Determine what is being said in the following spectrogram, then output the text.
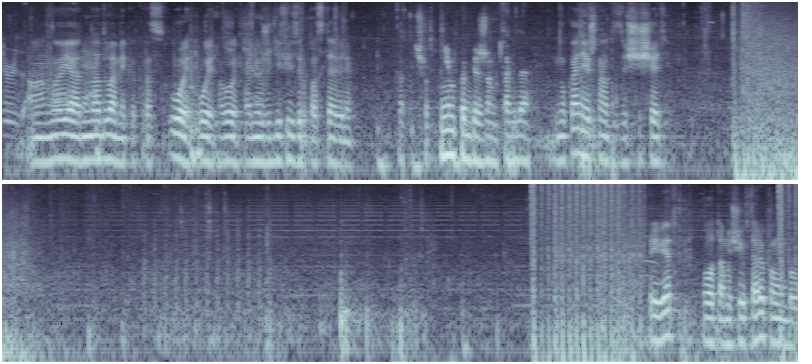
Is Ну, я над вами как раз. Ой, ой, ой, они уже диффюзер поставили. Так, что, к ним побежим тогда? Ну, конечно, надо защищать. Привет. О, там еще и второй, по-моему, был.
